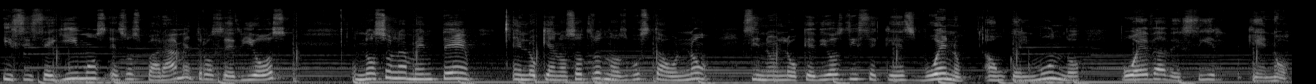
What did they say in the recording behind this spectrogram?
Y si seguimos esos parámetros de Dios, no solamente en lo que a nosotros nos gusta o no, sino en lo que Dios dice que es bueno, aunque el mundo pueda decir que no.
